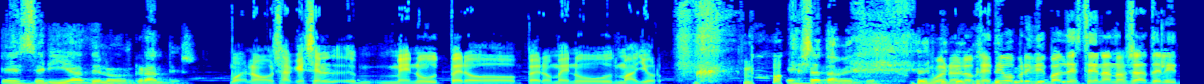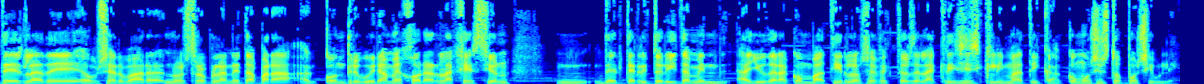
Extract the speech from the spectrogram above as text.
eh, sería de los grandes. Bueno, o sea que es el eh, menú, pero, pero menú mayor. Exactamente. Bueno, el objetivo principal de este nanosatélite es la de observar nuestro planeta para contribuir a mejorar la gestión mm, del territorio y también ayudar a combatir los efectos de la crisis climática. ¿Cómo es esto posible?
